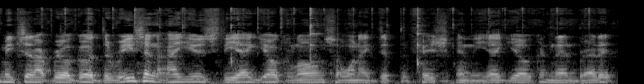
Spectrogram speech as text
Mix it up real good. The reason I use the egg yolk alone, so when I dip the fish in the egg yolk and then bread it,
